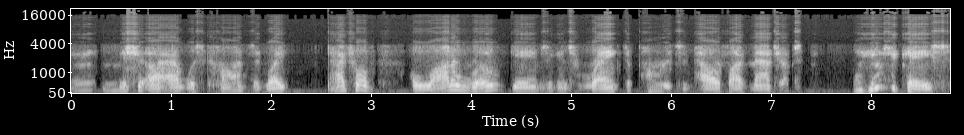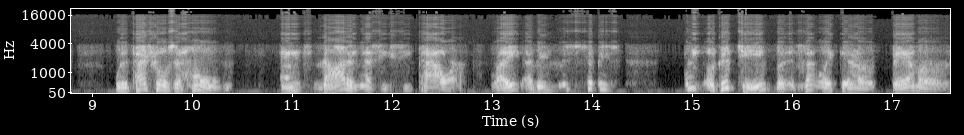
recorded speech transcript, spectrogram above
at, uh, Wisconsin, right? Pac-12 a lot of road games against ranked opponents in Power 5 matchups. Well, here's a case where the Pac-12 is at home, and it's not an SEC power, right? I mean, Mississippi's a good team, but it's not like they're Bama or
